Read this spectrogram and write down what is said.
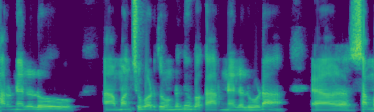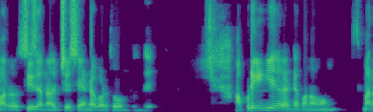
ఆరు నెలలు మంచు పడుతూ ఉంటుంది. ఇంకొక ఆరు నెలలు కూడా సమ్మర్ సీజన్ వచ్చేసి ఎండ పడుతూ ఉంటుంది. అప్పుడు ఏం చేయాలంటే మనం మన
